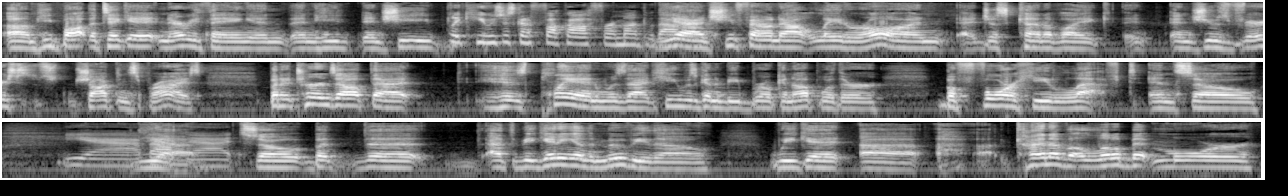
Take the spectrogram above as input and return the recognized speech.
um, he bought the ticket and everything and and he and she Like he was just going to fuck off for a month without yeah, and she found out later on, uh, just kind of like, and she was very shocked and surprised. But it turns out that his plan was that he was going to be broken up with her before he left, and so Yeah, about yeah. that. So, but the at the beginning of the movie, though, we get uh, uh, kind of a little bit more,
